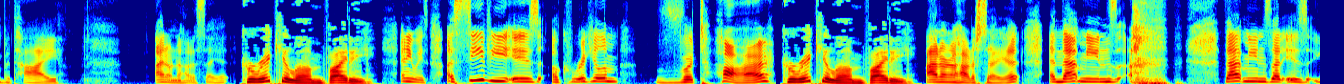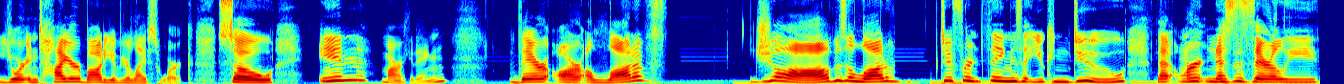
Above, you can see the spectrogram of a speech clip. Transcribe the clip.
Vitae. I don't know how to say it. Curriculum vitae. Anyways, a CV is a curriculum vitae. Curriculum vitae. I don't know how to say it. And that means that means that is your entire body of your life's work. So in marketing, there are a lot of jobs, a lot of different things that you can do that aren't necessarily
